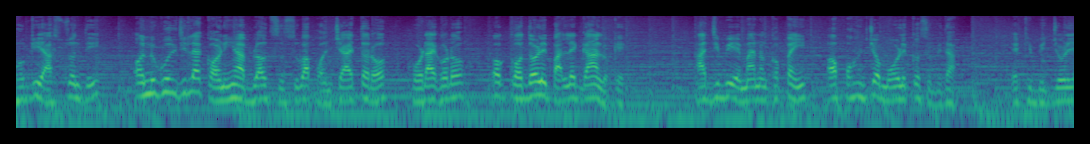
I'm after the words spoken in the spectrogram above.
भोगिआस अनुगुल जिल्ला कणिया ब्लक सुसुबा पञ्चायत रोडागढ कदी पाले गाँ लोके आजबि ए अपहञ मौलिक सुविधा एजुली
